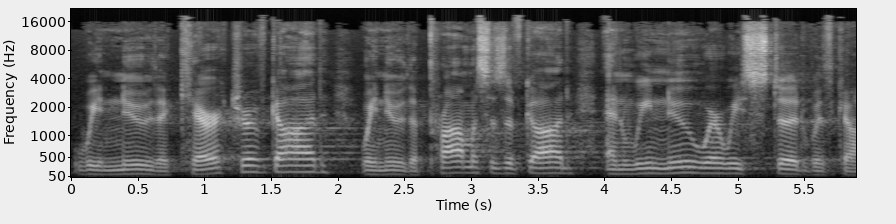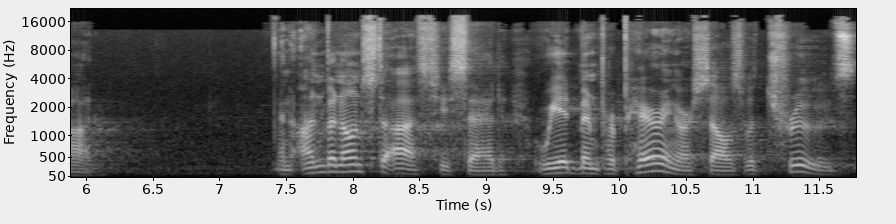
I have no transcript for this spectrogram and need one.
we knew the character of God, we knew the promises of God, and we knew where we stood with God. And unbeknownst to us, he said, we had been preparing ourselves with truths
